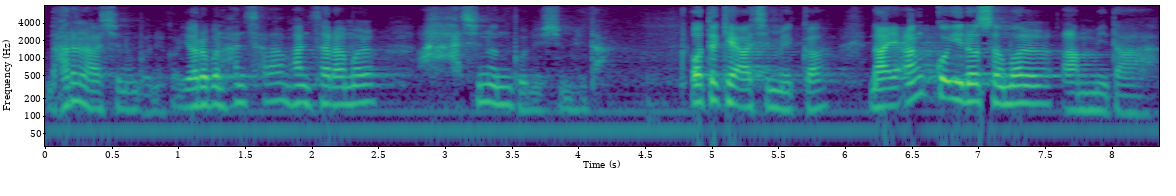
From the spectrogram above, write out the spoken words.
나를 아시는 분이고 여러분 한 사람 한 사람을 아시는 분이십니다. 어떻게 아십니까? 나의 안고 일어섬을 압니다.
